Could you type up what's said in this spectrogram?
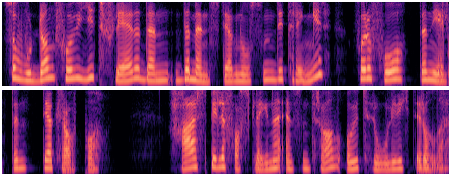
Så hvordan får vi gitt flere den demensdiagnosen de trenger for å få den hjelpen de har krav på? Her spiller fastlegene en sentral og utrolig viktig rolle.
